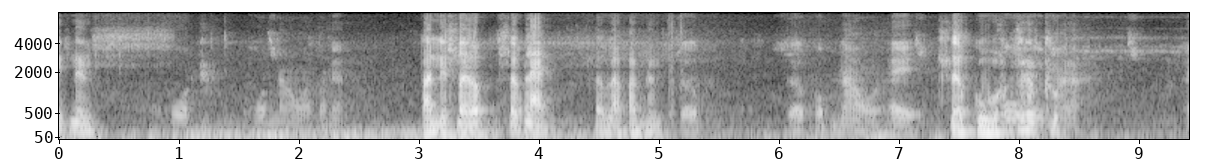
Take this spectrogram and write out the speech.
นิดนึงโคตรโคตรเน่าอะ ตอนเนี้ยตอนนี้เซิร์ฟเซิร์ฟแหลกเซิร์ฟแหลกแป๊บนึงเซิร์ฟเซิร์ฟผมเน่าเอ้ยเซิร์ฟกูโอ้เซิร์ฟยกูมาละใคร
